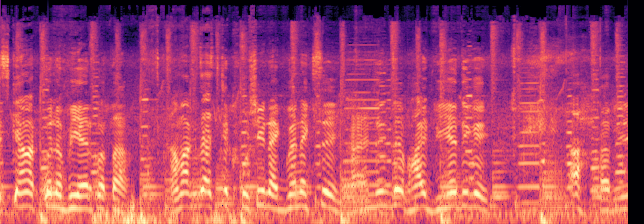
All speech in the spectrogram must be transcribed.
আজকে আমার কইলো বিয়ের কথা। আমাকে যে আজকে খুশি লাগবে নাকছে যে ভাই বিয়ে দিবে। আরে।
